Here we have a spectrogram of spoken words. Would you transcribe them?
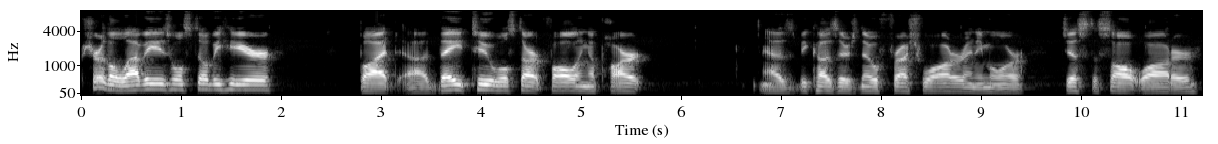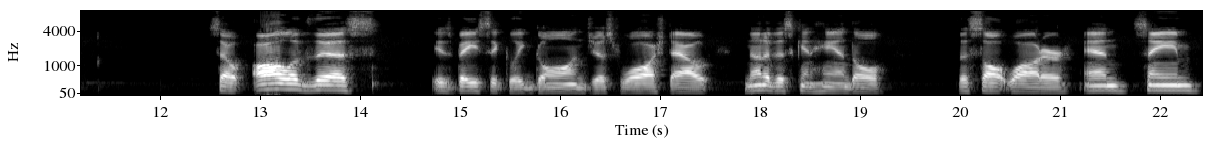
Sure, the levees will still be here, but uh, they too will start falling apart as because there's no fresh water anymore, just the salt water. So all of this is basically gone, just washed out. None of this can handle the salt water. And same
